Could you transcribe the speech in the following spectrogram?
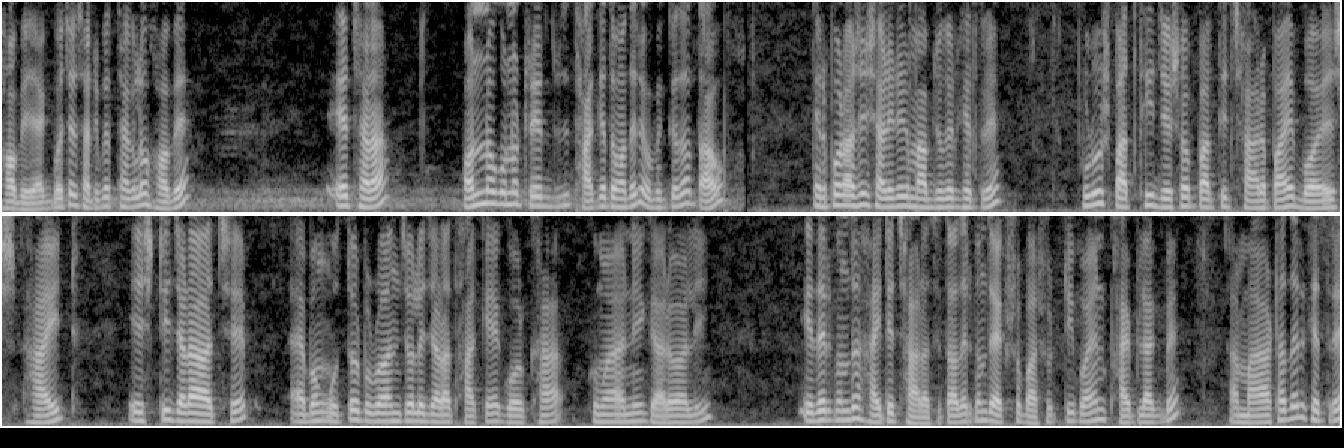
হবে। এক বছর সার্টিফিকেট থাকলেও হবে। এছাড়া অন্য কোনো ট্রেড যদি থাকে তোমাদের অভিজ্ঞতা, তাও। এরপর আসি শারীরিক মাপযোগের ক্ষেত্রে। পুরুষ প্রার্থী যেসব প্রার্থী ছাড় পায়, বয়স হাইট এসটি যারা আছে, এবং উত্তর পূর্বাঞ্চলে যারা থাকে, গোর্খা কুমায়ুনি গারোয়ালি, এদের কিন্তু হাইটে ছাড় আছে। তাদের কিন্তু একশো বাষট্টি পয়েন্ট ফাইভ লাগবে। আর মারাঠাদের ক্ষেত্রে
